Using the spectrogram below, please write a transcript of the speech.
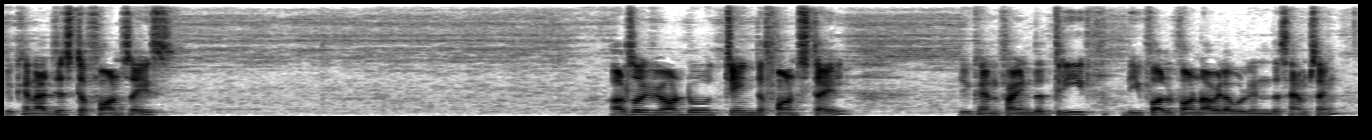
You can adjust the font size. Also, if you want to change the font style, you can find the three default font available in the Samsung.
